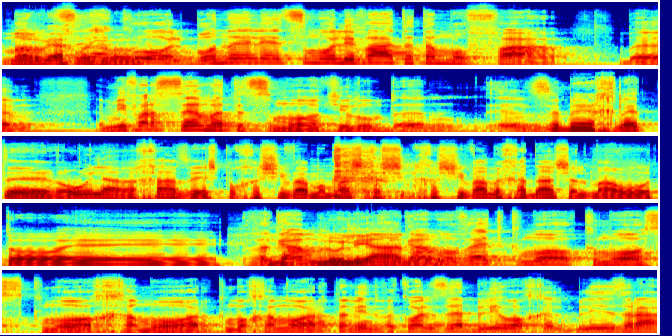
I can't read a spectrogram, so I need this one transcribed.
מרוויח ממציא משהו. הכל, בונה לעצמו לבד את המופע, אה, מפרסם את עצמו, כאילו... אה, אה, זה בהחלט אה, ראוי להערכה, זה יש פה חשיבה, ממש חש, חשיבה מחדש על מהו אותו אה, וגם, לוליאן. וגם או... עובד כמו, כמו, כמו חמור, כמו חמור, אתה מבין? וכל זה בלי אוכל, בלי עזרה,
